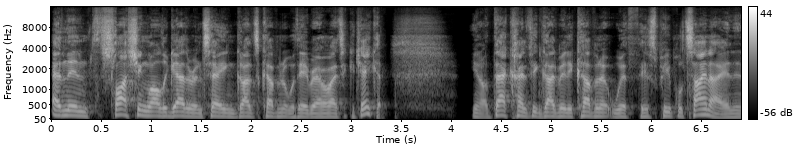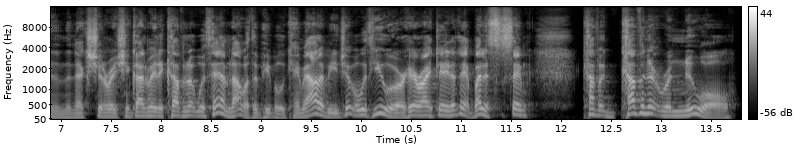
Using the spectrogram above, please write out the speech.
and then sloshing all together and saying God's covenant with Abraham, Isaac, and Jacob. You know, that kind of thing. God made a covenant with his people at Sinai. And then in the next generation, God made a covenant with him, not with the people who came out of Egypt, but with you who are here right day to day. But it's the same covenant, covenant renewal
